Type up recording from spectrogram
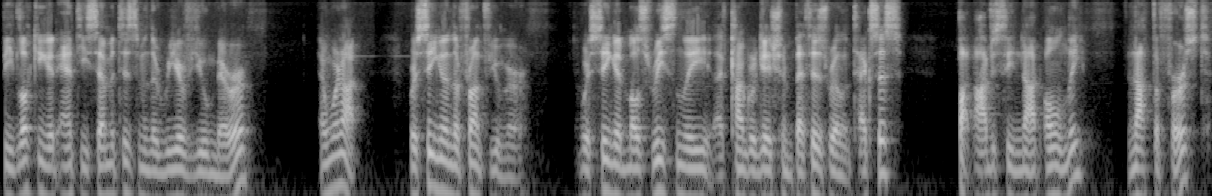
be looking at anti Semitism in the rear view mirror. And we're not. We're seeing it in the front view mirror. We're seeing it most recently at Congregation Beth Israel in Texas, but obviously not only, not the first.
